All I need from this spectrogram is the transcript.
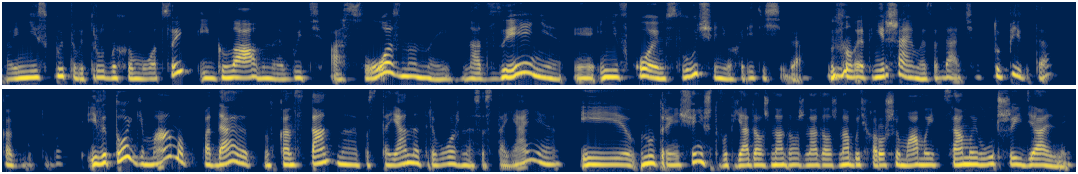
не испытывать трудных эмоций. И главное, быть осознанной, на дзене и, и ни в коем случае не выходить из себя. Но это нерешаемая задача. Тупик, да? Как будто бы. И в итоге мамы попадают в константное, постоянно тревожное состояние и внутреннее ощущение, что вот я должна, должна, должна быть хорошей мамой, самой лучшей, идеальной.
